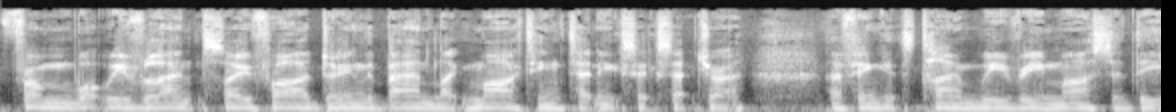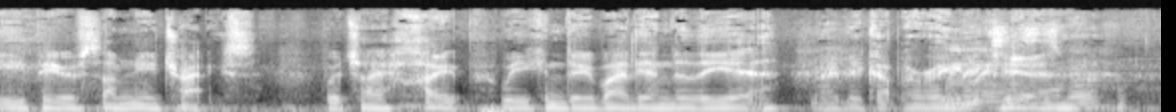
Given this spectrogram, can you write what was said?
from what we've learnt so far doing the band, like marketing techniques, etc., I think it's time we remastered the EP with some new tracks, which I hope we can do by the end of the year. Maybe a couple of will. remixes as well.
